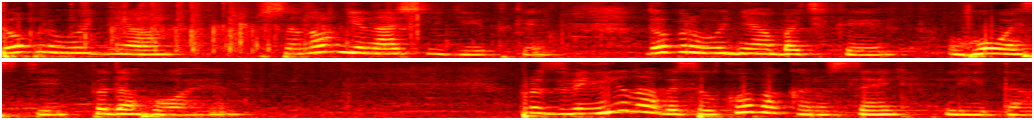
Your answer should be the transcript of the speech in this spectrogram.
Доброго дня, шановні наші дітки, доброго дня, батьки, гості, педагоги. Продзвеніла веселкова карусель літа.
